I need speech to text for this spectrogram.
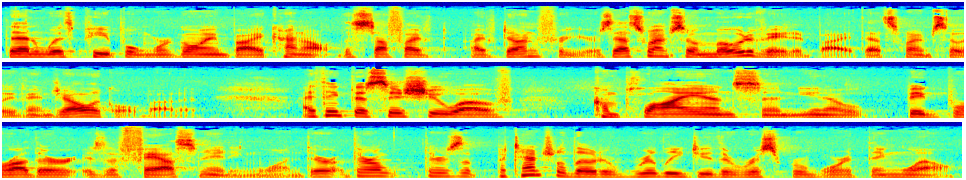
than with people we're going by kind of the stuff I've, I've done for years. That's why I'm so motivated by it. That's why I'm so evangelical about it. I think this issue of compliance and you know big brother is a fascinating one. There, there, there's a potential though to really do the risk reward thing well.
